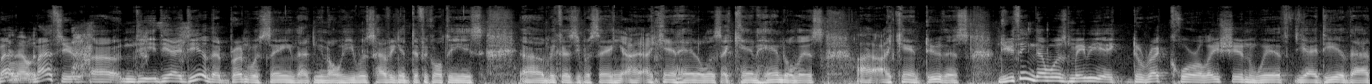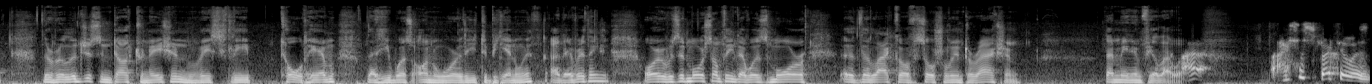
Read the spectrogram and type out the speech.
Ma- And that was- Matthew, uh, the the idea that Brent was saying that you know he was having a difficulties uh, because he was saying I, I can't handle this, I can't handle this, I, I can't do this. Do you think that was maybe a direct correlation with the idea that the religious indoctrination basically told him that he was unworthy to begin with at everything, or was it more something that was more uh, the lack of social interaction that made him feel that way? I, I suspect it was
